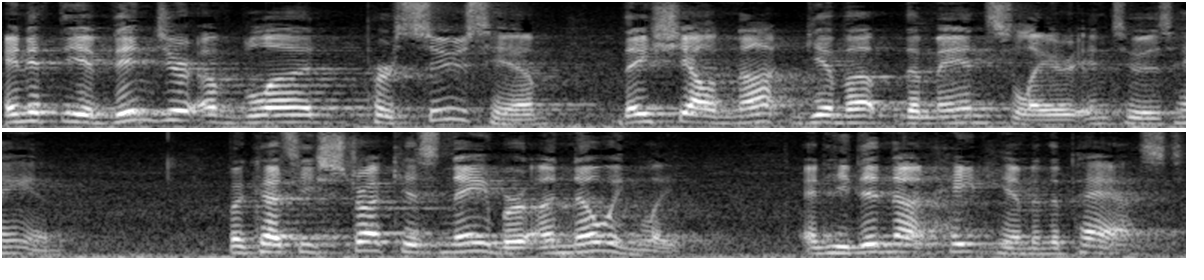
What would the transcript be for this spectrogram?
And if the avenger of blood pursues him, they shall not give up the manslayer into his hand, because he struck his neighbor unknowingly, and he did not hate him in the past.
